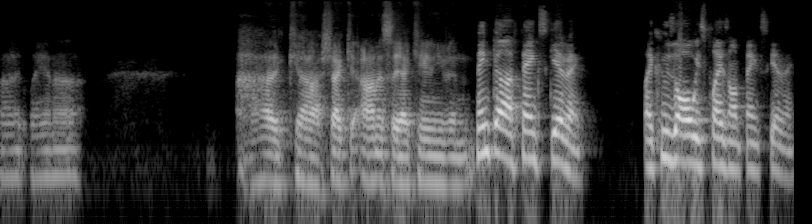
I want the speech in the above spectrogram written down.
not Atlanta. Ah, gosh, I ca- honestly I can't even. Think uh, Thanksgiving. Like who's always plays on Thanksgiving?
